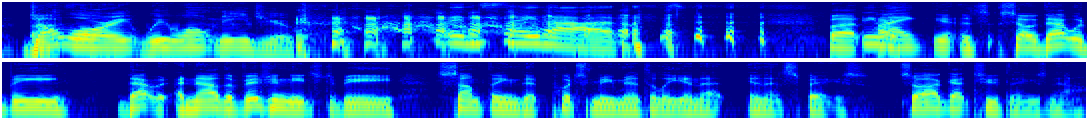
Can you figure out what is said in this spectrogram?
Don't uh, worry, we won't need you. I didn't say that. but I- Anyway. yeah, so that would be that. Would, and now the vision needs to be something that puts me mentally in that in that space. So I've got two things now.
